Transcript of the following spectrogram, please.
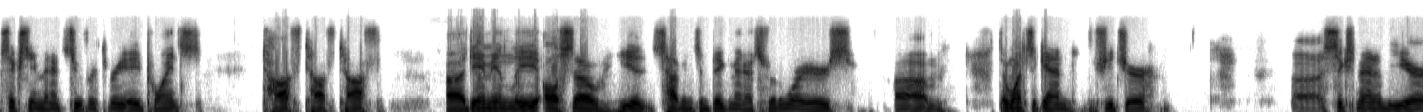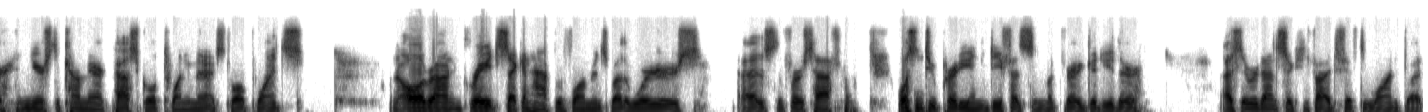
16 minutes, two for three, eight points. Tough, tough, tough. Uh, Damion Lee also he is having some big minutes for the Warriors. Um, then once again, the future uh, six man of the year in years to come, Eric Paschall, 20 minutes, 12 points. An all around great second half performance by the Warriors, as the first half wasn't too pretty and the defense didn't look very good either, as they were down 65 to 51. But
